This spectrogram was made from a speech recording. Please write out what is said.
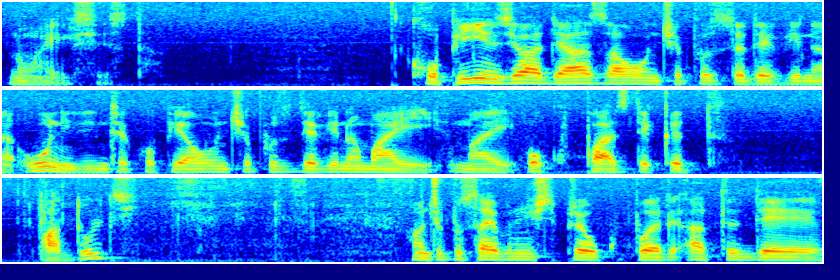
nu mai există. Copiii în ziua de azi au început să devină, unii dintre copii au început să devină mai, mai ocupați decât adulți. Au început să aibă niște preocupări atât de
